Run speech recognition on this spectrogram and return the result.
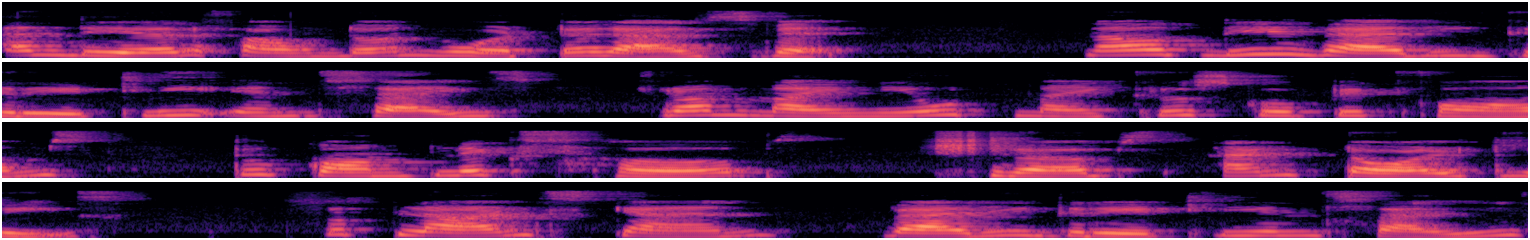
and they are found on water as well. Now they vary greatly in size from minute microscopic forms to complex herbs, shrubs and tall trees. So plants can vary greatly in size.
